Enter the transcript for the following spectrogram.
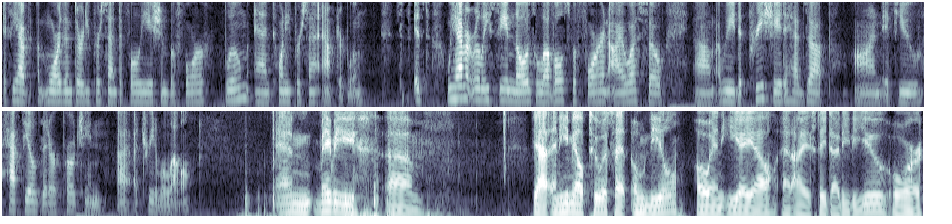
if you have more than thirty percent defoliation before bloom and twenty percent after bloom. It's, it's we haven't really seen those levels before in Iowa, so um, we'd appreciate a heads up on if you have fields that are approaching a, a treatable level. and maybe um, yeah an email to us at O'Neal, o-n-e-a-l at iastate.edu or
